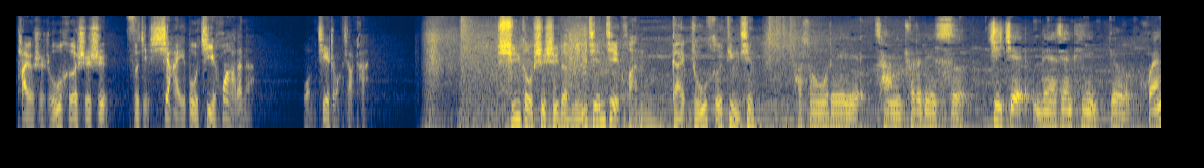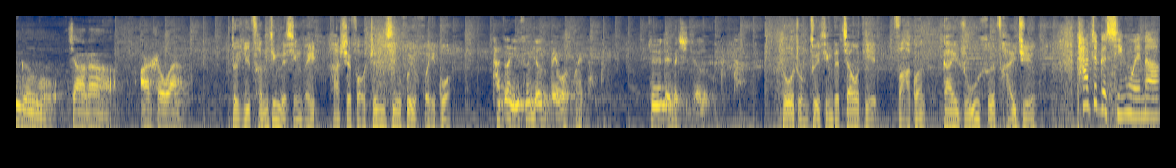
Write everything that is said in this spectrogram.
他又是如何实施自己下一步计划的呢？我们接着往下看，虚构事实的民间借款该如何定性？他说我的产出的是季节两三天就还给我，交了二十万。对于曾经的行为，他是否真心会悔过？他这一生就是被我毁了，最对不起就是我。多种罪行的交叠，法官该如何裁决？他这个行为呢，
